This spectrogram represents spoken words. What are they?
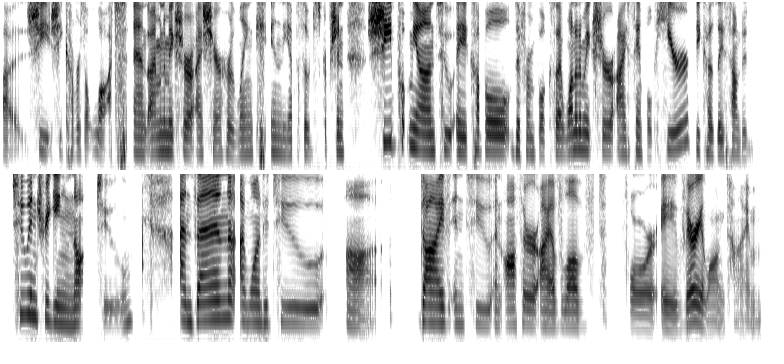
Uh, she she covers a lot, and I'm going to make sure I share her link in the episode description. She put me on to a couple different books that I wanted to make sure I sampled here because they sounded too intriguing not to. And then I wanted to uh, dive into an author I have loved for a very long time.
